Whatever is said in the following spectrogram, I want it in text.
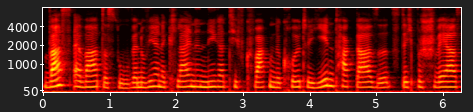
Was erwartest du, wenn du wie eine kleine negativ quakende Kröte jeden Tag da sitzt, dich beschwerst,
